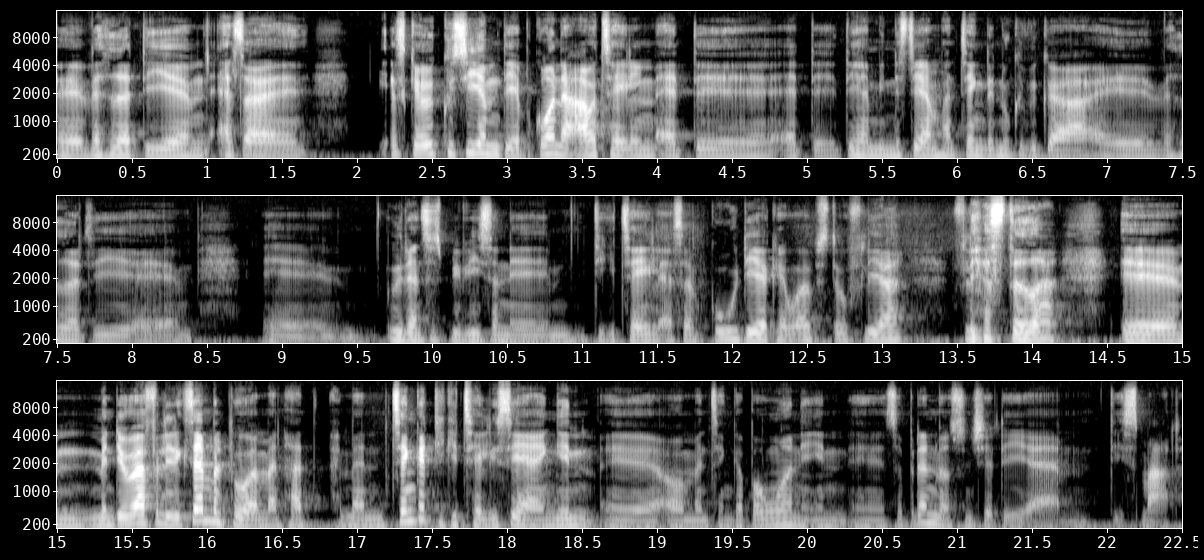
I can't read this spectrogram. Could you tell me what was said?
øh, hvad hedder det, øhm, altså, øh, altså, jeg skal jo ikke kunne sige, om det er på grund af aftalen, at, øh, at øh, det her ministerium har tænkt, at nu kan vi gøre, øh, hvad hedder det, øh, øh, uddannelsesbeviserne digitale. Altså gode idéer kan jo opstå flere, flere steder. Øh, men det er i hvert fald et eksempel på, at man, har, man tænker digitalisering ind, øh, og man tænker borgerne ind. Øh, så på den måde synes jeg, det er, det er smart.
